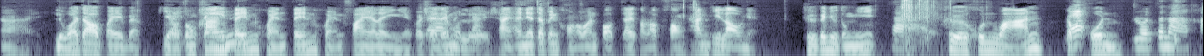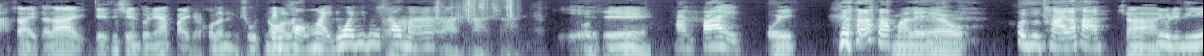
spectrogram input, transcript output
ใช่หรือว่าจะเอาไปแบบเกี่ยวตรงข้างเต็นท์แขวนเต็นท์แขวนไฟอะไรอย่างเงี้ยก็ใช้ได้หมดเลยใช่ อันเนี้ยจะเป็นของรางวัลปลอบใจสำหรับสองท่านที่เราเนี่ย ถือกันอยู่ตรงนี้ ใช่ คือคุณหวานกับและคุณรจนาค่ะ ใช่จะได้ Daisy Chain ตัวเนี้ยไปกันคนละหนึ่งชุดเป็นเนาะของใหม่ด้วยที่เพิ่งเข้ามา ใช่ใช่ใช่โอเคโอเคผ่านไปโอ้ย มาแล้ว คนสุดท้ายแล้วค่ะ ใช่ อยู่ในนี้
